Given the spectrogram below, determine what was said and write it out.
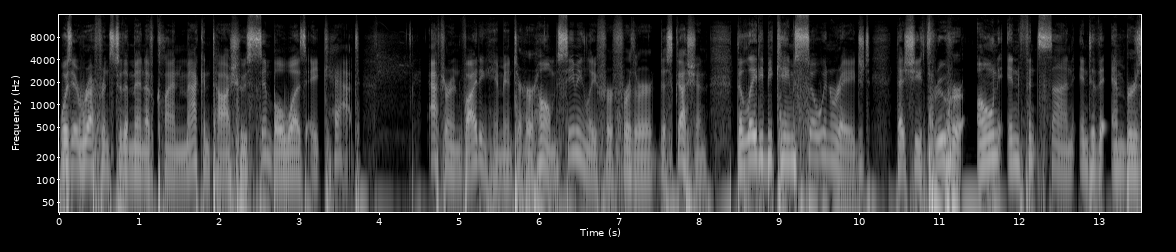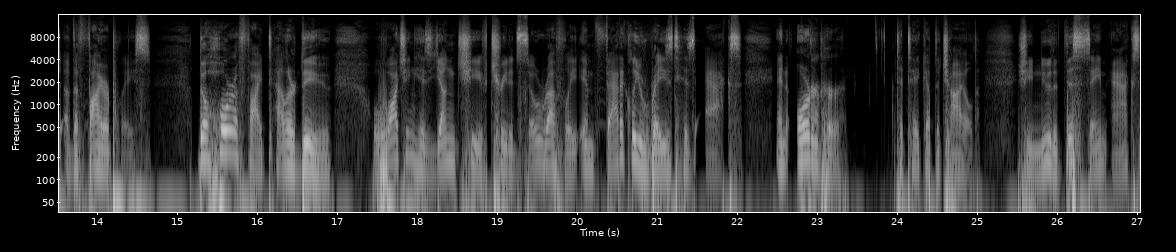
was a reference to the men of Clan Macintosh whose symbol was a cat. After inviting him into her home, seemingly for further discussion, the lady became so enraged that she threw her own infant son into the embers of the fireplace. The horrified Talardu, watching his young chief treated so roughly, emphatically raised his axe and ordered her to take up the child. She knew that this same axe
